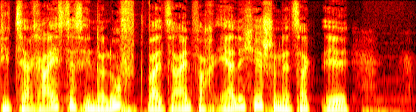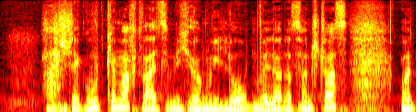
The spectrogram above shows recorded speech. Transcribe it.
die zerreißt es in der Luft, weil sie einfach ehrlich ist und jetzt sagt, ey, hast du gut gemacht, weil sie mich irgendwie loben will oder sonst was. Und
